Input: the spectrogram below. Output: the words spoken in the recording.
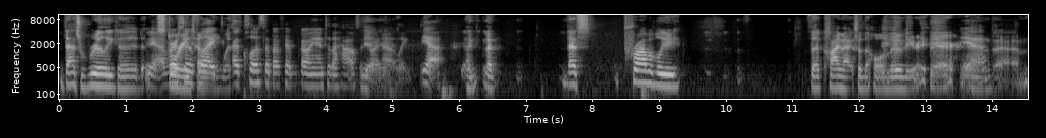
that's really good Yeah, storytelling versus like with a close up of him going into the house and Yeah, going yeah. out. Like, yeah, like that that's probably the climax of the whole movie right there Yeah. and um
